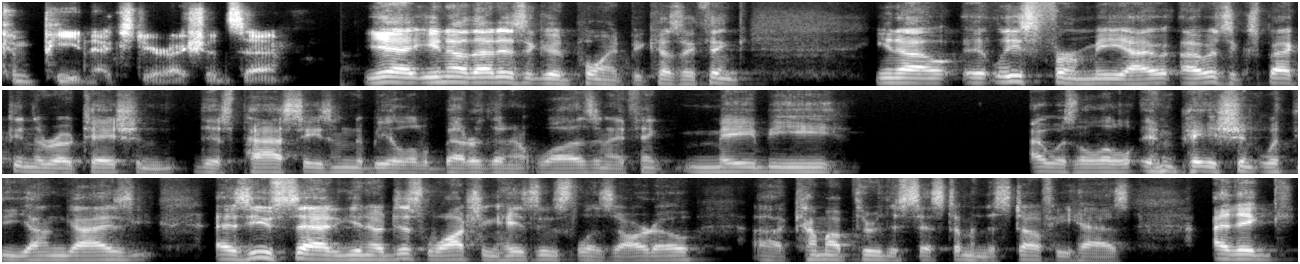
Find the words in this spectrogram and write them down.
compete next year, I should say. Yeah, you know that is a good point because I think you know, at least for me, I, I was expecting the rotation this past season to be a little better than it was. And I think maybe I was a little impatient with the young guys. As you said, you know, just watching Jesus Luzardo uh, come up through the system and the stuff he has, I think,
